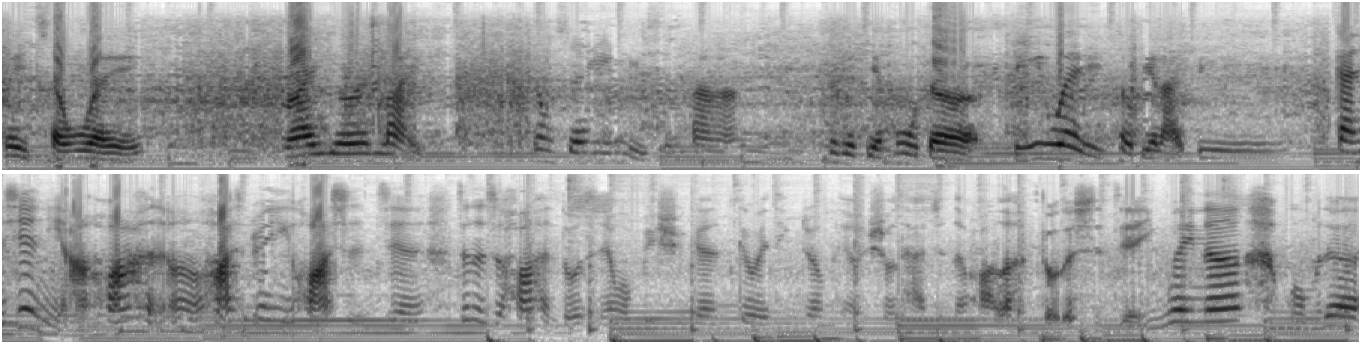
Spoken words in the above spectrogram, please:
可以成为 Write Your Life 用声音旅行吧这个节目的第一位特别来宾。感谢你啊，花很嗯花愿意花时间，真的是花很多时间。我必须跟各位听众朋友说，他真的花了很多的时间，因为呢，我们的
